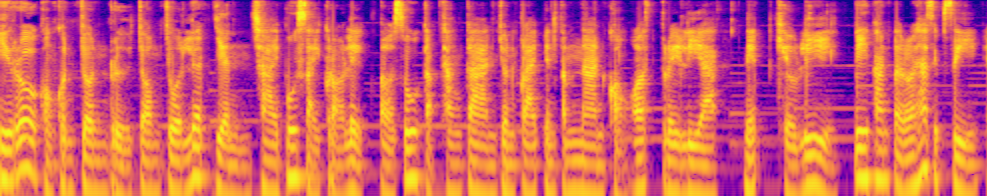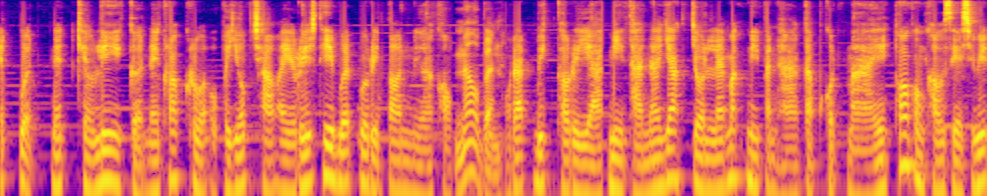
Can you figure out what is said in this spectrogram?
ฮีโร่ของคนจนหรือจอมโจรเลือดเย็น ชายผู้ใส่กรอเหล็กต่อสู้กับทางการจนกลายเป็นตำนานของออสเตรเลีย เน็ตเคลลี่ ปี 1854 เอ็ดเวิร์ด เน็ตเคลลี่ เกิดในครอบครัวอพยพชาวไอริชที่เบิร์ดบุรีตอนเหนือของ Melbourne. รัฐวิกตอเรีย มีฐานะยากจนและมักมีปัญหากับกฎหมาย พ่อของเขาเสียชีวิต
